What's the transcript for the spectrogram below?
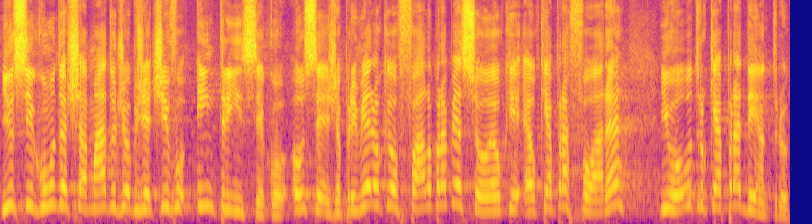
e o segundo é chamado de objetivo intrínseco. Ou seja, primeiro é o que eu falo para a pessoa, é o que é, é para fora e o outro que é para dentro.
